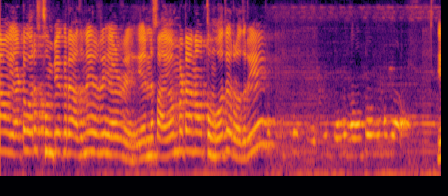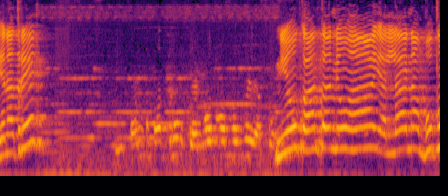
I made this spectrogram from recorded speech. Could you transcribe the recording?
ನಾವು ಎಟ್ ವರ್ಷ ತುಂಬೇಕ್ರಿ ಅದನ್ನ ಹೇಳ್ರಿ ಹೇಳ್ರಿ. ಏನು ಸಾಯೋ ಮಠ ನಾವು ತುಂಬೋದಿರೋದ್ರಿ? ಏನಾತ್ರಿ? ನೀವು ಕಾಂತ, ನೀವು ಎಲ್ಲ ನಾ ಬುಕ್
